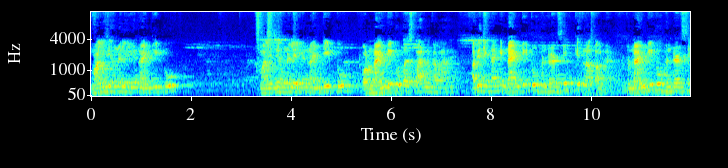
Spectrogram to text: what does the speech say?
मान लीजिए हमने ले लिया 92 मान लीजिए हमने ले लिया 92 और 92 का स्क्वायर निकालना है। अभी देखना है कि 92 100 से कितना कम है। तो 92 100 से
